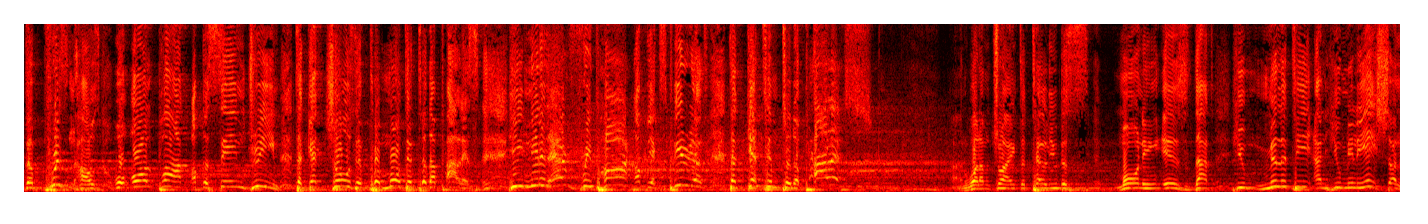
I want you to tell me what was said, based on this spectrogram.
the prison house were all part of the same dream to get Joseph promoted to the palace. He needed every part of the experience to get him to the palace. And what I'm trying to tell you this morning is that humility and humiliation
